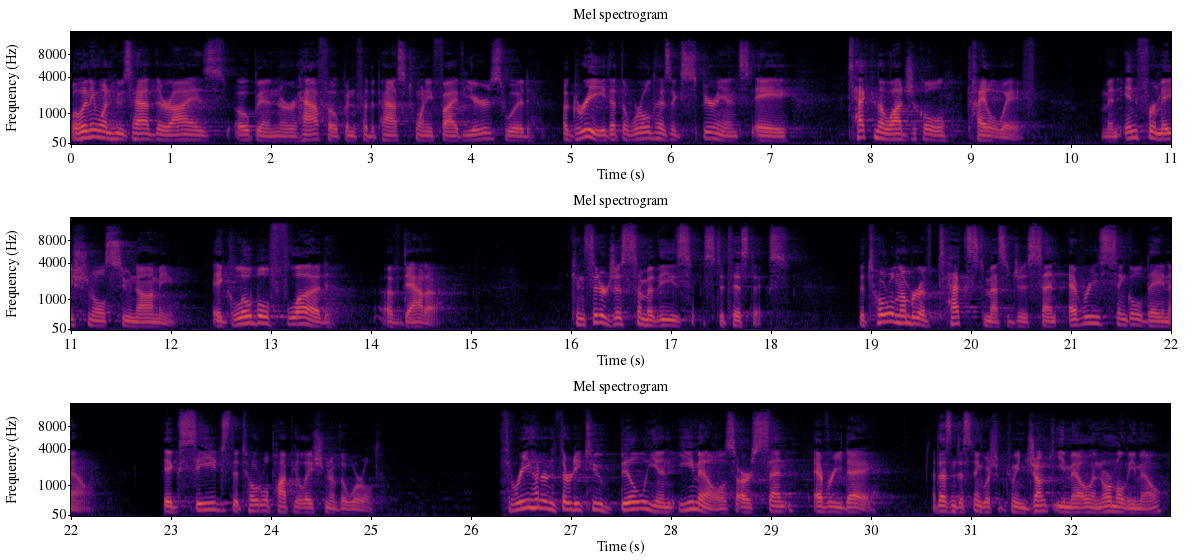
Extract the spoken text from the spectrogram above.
Well, anyone who's had their eyes open or half open for the past 25 years would agree that the world has experienced a technological tidal wave, an informational tsunami, a global flood of data. Consider just some of these statistics. The total number of text messages sent every single day now exceeds the total population of the world. 332 billion emails are sent every day. That doesn't distinguish between junk email and normal email.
